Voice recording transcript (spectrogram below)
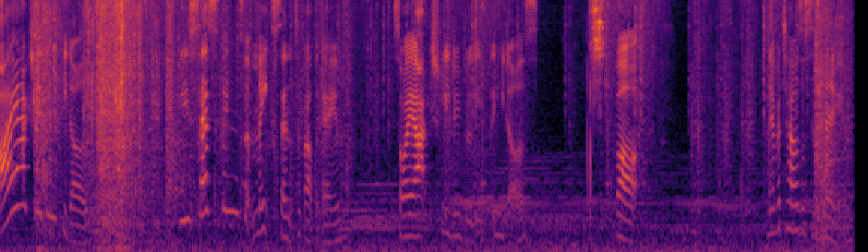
I actually think he does. He says things that make sense about the game. So I actually do believe that he does. But never tells us his name.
